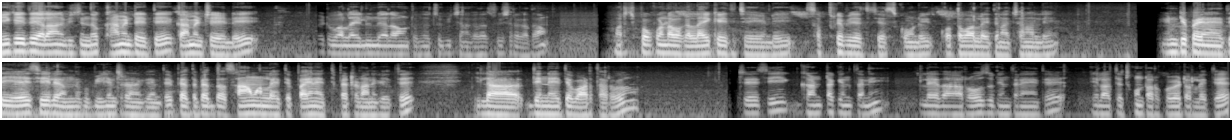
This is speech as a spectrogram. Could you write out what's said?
మీకైతే ఎలా అనిపించిందో కామెంట్ అయితే కామెంట్ చేయండి. వాళ్ళ ఇల్లు ఎలా ఉంటుందో చూపించాను కదా చూశారు కదా. మర్చిపోకుండా ఒక లైక్ అయితే చేయండి సబ్స్క్రైబ్ అయితే చేసుకోండి. కొత్త వాళ్ళు అయితే నా ఛానల్ని. ఇంటి పైన అయితే ఏసీలు అందుకు బిగించడానికి అయితే పెద్ద పెద్ద సామాన్లు అయితే పైన ఎత్తి పెట్టడానికి అయితే ఇలా దీన్ని అయితే వాడతారు. వచ్చేసి గంట కింతని లేదా రోజు కింతని అయితే ఇలా తెచ్చుకుంటారు కువేటర్లు అయితే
